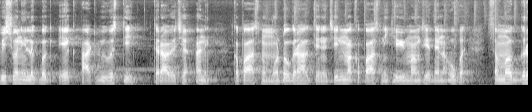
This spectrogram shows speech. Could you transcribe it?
વિશ્વની લગભગ એક આઠમી વસ્તી ધરાવે છે અને કપાસનો મોટો ગ્રાહક છે અને ચીનમાં કપાસની કેવી માંગ છે તેના ઉપર સમગ્ર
